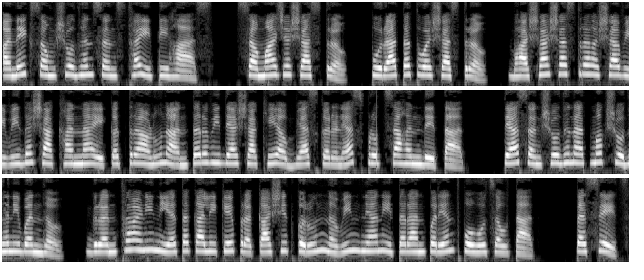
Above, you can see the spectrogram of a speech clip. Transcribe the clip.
अनेक संशोधन संस्था इतिहास समाजशास्त्र पुरातत्वशास्त्र भाषाशास्त्र अशा विविध शाखांना एकत्र आणून आंतरविद्याशाखीय अभ्यास करण्यास प्रोत्साहन देतात. त्या संशोधनात्मक शोधनिबंध ग्रंथ आणि नियतकालिके प्रकाशित करून नवीन ज्ञान इतरांपर्यंत पोहोचवतात. तसेच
